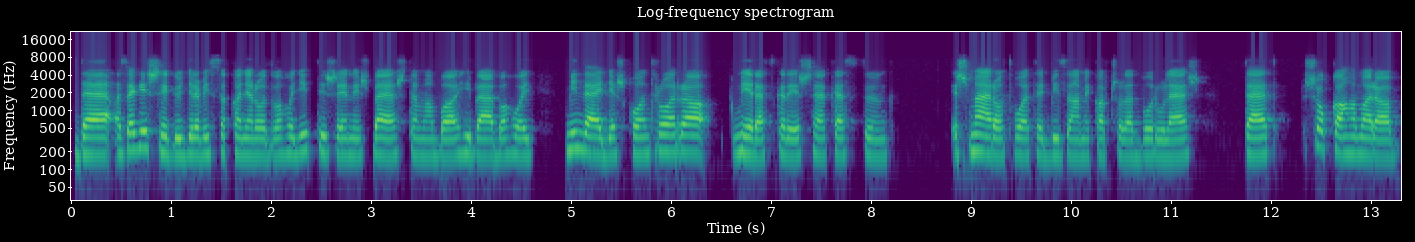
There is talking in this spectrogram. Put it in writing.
De az egészségügyre visszakanyarodva, hogy itt is én is beestem abba a hibába, hogy minden egyes kontrollra méreckedéssel kezdtünk, és már ott volt egy bizalmi kapcsolatborulás, tehát sokkal hamarabb,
